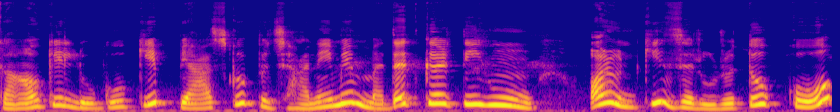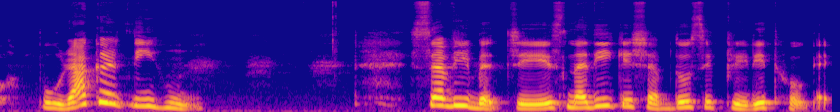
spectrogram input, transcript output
गाँव के लोगों के प्यास को बुझाने में मदद करती हूँ और उनकी ज़रूरतों को पूरा करती हूँ। सभी बच्चे इस नदी के शब्दों से प्रेरित हो गए।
